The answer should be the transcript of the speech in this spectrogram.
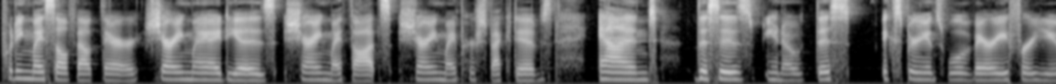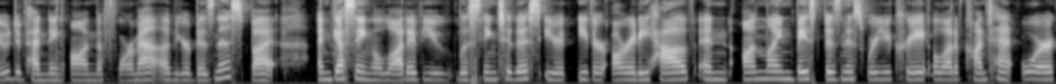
putting myself out there, sharing my ideas, sharing my thoughts, sharing my perspectives. And this is, you know, this experience will vary for you depending on the format of your business, but I'm guessing a lot of you listening to this either already have an online based business where you create a lot of content, or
